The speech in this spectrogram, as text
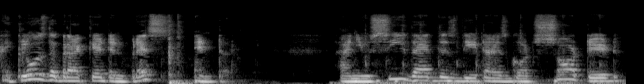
I close the bracket and press enter. And you see that this data has got sorted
